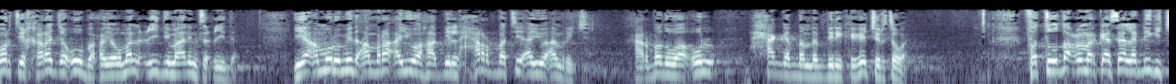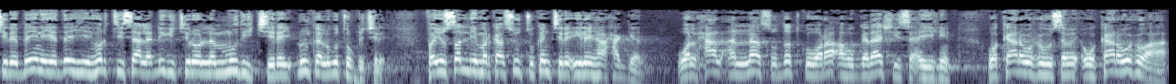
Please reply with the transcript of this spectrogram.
goortii kharaja uu baxo yowmaalciidi maalinta ciida ya'muru mid amra ayuu ahaa bilxarbati ayuu amri jiray xarbadu waa ul xagga dambe biri kaga jirto wa fa tuudacu markaasaa la dhigi jiray bayna yadayhi hortiisaa la dhigi jiroo la mudi jiray dhulka lagu turqi jiray fa yusallii markaasuu tukan jiray ilayha xaggeeda walxaal annaasu dadku waraa'ahu gadaashiisa ay yihiin. Wa kaana wuxuu ahaa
